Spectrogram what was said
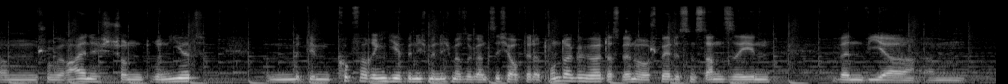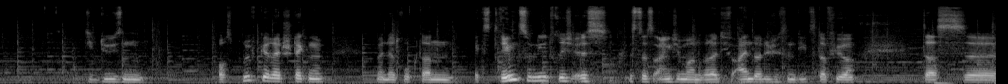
Ähm, schon gereinigt, schon bruniert. Ähm, mit dem Kupferring hier bin ich mir nicht mehr so ganz sicher, ob der da drunter gehört. Das werden wir auch spätestens dann sehen, wenn wir ähm, die Düsen aufs Prüfgerät stecken. Wenn der Druck dann extrem zu niedrig ist, ist das eigentlich immer ein relativ eindeutiges Indiz dafür, dass äh,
